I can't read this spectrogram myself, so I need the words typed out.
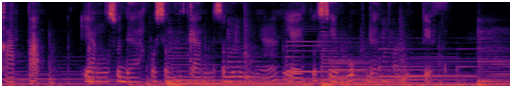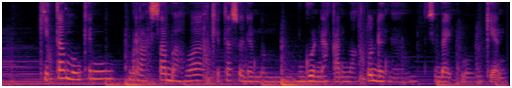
kata yang sudah aku sebutkan sebelumnya, yaitu sibuk dan produktif. Kita mungkin merasa bahwa kita sudah menggunakan waktu dengan sebaik mungkin,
